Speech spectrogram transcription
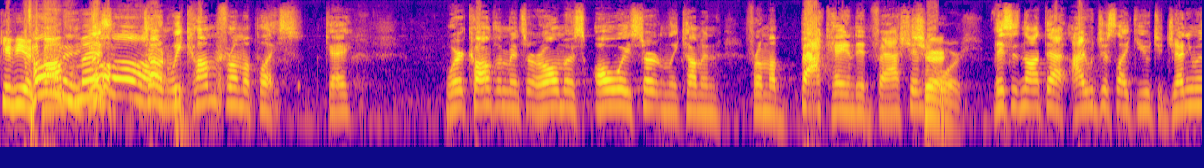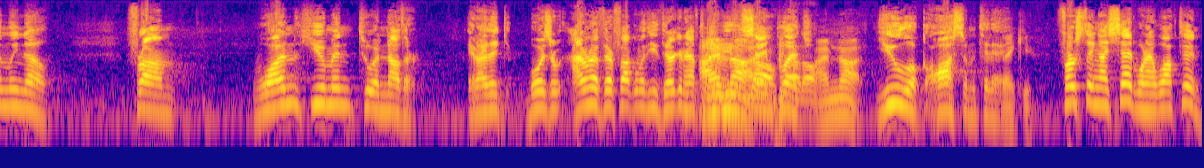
give you a Tony, compliment. come Listen. Tone, we come from a place, okay, where compliments are almost always certainly coming from a backhanded fashion. Of Sure. course. This is not that. I would just like you to genuinely know from one human to another. And I think boys are I don't know if they're fucking with you, they're gonna have to give I'm you the not. same No, not pledge. at all. I'm not. You look awesome today. Thank you. First thing I said when I walked in,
